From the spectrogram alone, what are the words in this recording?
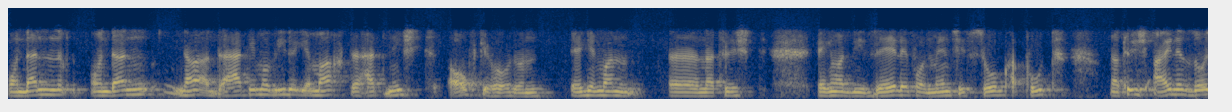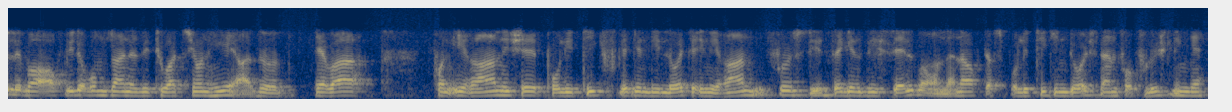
Und dann, und dann, na, der hat immer wieder gemacht, der hat nicht aufgehört und irgendwann äh, natürlich, irgendwann die Seele von Mensch ist so kaputt. Natürlich eine Säule war auch wiederum seine Situation hier. Also er war von iranischer Politik wegen die Leute in Iran frustriert, wegen sich selber und dann auch das Politik in Deutschland vor Flüchtlinge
